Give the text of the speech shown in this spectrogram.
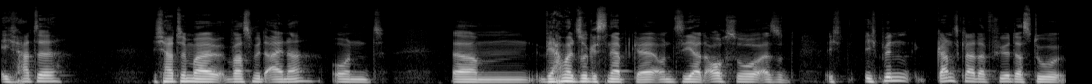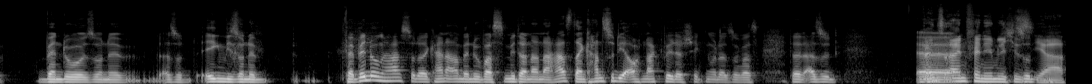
ich hatte, ich hatte mal was mit einer und ähm, wir haben halt so gesnappt, gell? Und sie hat auch so, also ich, ich bin ganz klar dafür, dass du, wenn du so eine, also irgendwie so eine Verbindung hast oder keine Ahnung, wenn du was miteinander hast, dann kannst du dir auch Nacktbilder schicken oder sowas. Dann, also Wenn es äh, einvernehmlich ist, so- ja.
